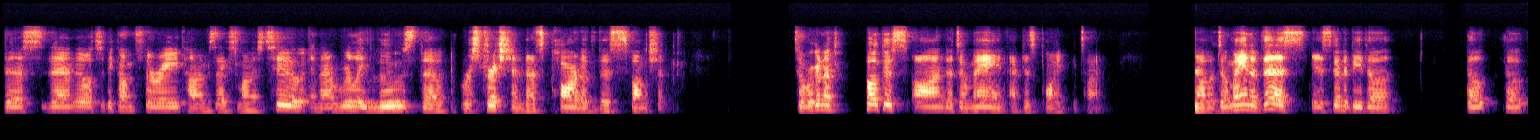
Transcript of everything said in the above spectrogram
this, then it'll just become three times x minus two, and I really lose the restriction that's part of this function. So we're gonna focus on the domain at this point in time. Now, the domain of this is gonna be the, the, the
